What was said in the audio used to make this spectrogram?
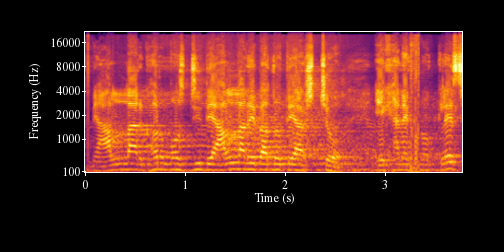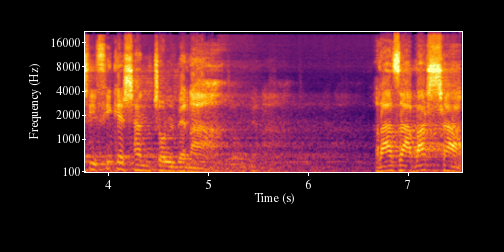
তুমি আল্লাহর ঘর মসজিদে আল্লাহর ইবাদতে আসছো। এখানে কোনো ক্লাসিফিকেশন চলবে না। রাজা বাদশাহ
